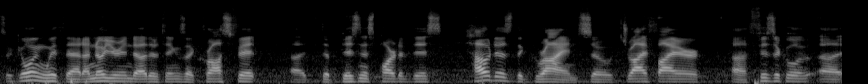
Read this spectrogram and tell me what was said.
So, going with that, I know you're into other things like CrossFit, uh, the business part of this. How does the grind, so dry fire, uh, physical uh,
